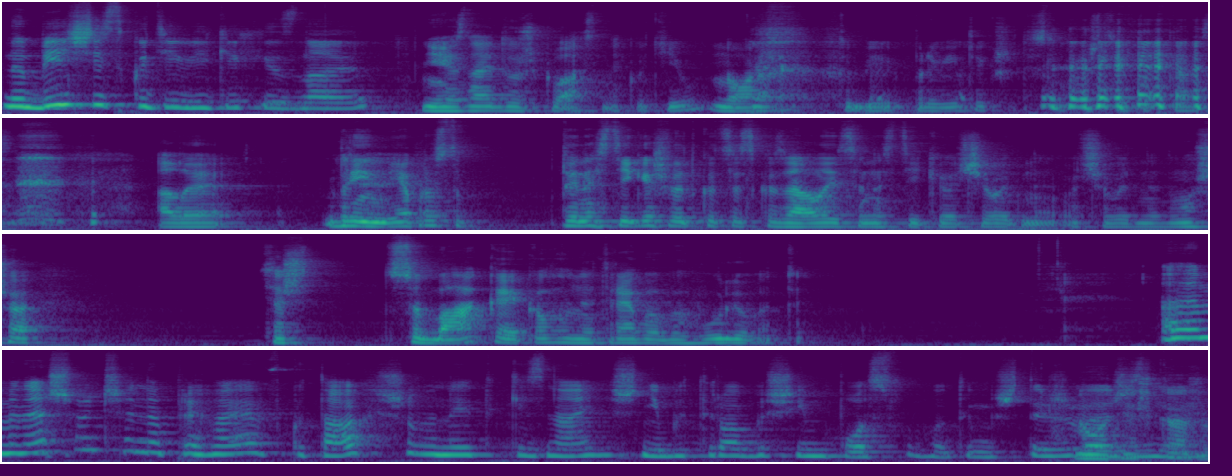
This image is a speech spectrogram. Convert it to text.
Ну, більшість котів, яких я знаю. Ні, я знаю дуже класних котів. Нора, тобі привіт, якщо ти слухаєш цей подкаст. Але, блін, я просто. Ти настільки швидко це сказала, і це настільки очевидне, очевидне. Тому що це ж собака, якого не треба вигулювати. Але мене швидше напрягає в котах, що вони такі, знаєш, ніби ти робиш їм послугу, тому що ти живеш. Ну, я з ж ними. кажу.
